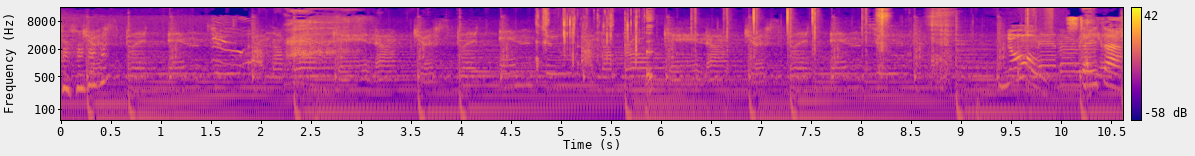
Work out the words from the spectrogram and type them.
No! Stay there.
